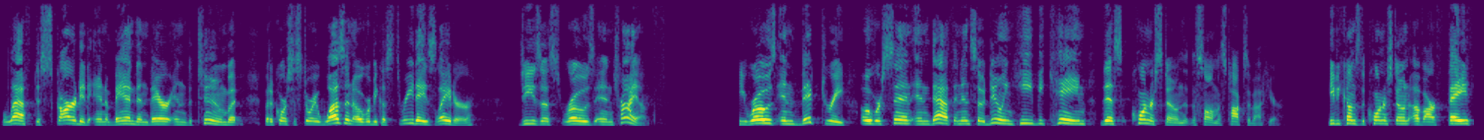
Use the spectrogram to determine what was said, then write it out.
left discarded and abandoned there in the tomb. But, but of course, the story wasn't over because three days later, Jesus rose in triumph. He rose in victory over sin and death, and in so doing, he became this cornerstone that the psalmist talks about here. He becomes the cornerstone of our faith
